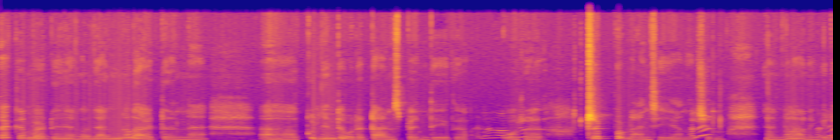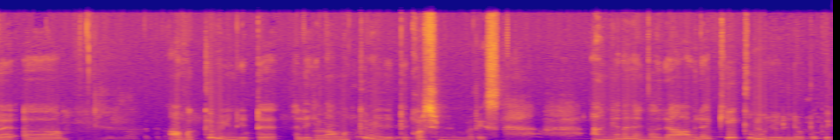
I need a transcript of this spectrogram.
സെക്കൻഡ് ബർത്ത്ഡേ ഞങ്ങൾ ഞങ്ങളായിട്ട് തന്നെ കുഞ്ഞിന്റെ കൂടെ ടൈം സ്പെൻഡ് ചെയ്ത് ഒരു ട്രിപ്പ് പ്ലാൻ ചെയ്യാന്ന് വെച്ചിരുന്നു. ഞങ്ങളാണെങ്കിൽ അവക്ക് വേണ്ടിയിട്ട് അല്ലെങ്കിൽ നമുക്ക് വേണ്ടിയിട്ട് കുറച്ച് മെമ്മറീസ് അങ്ങനെ ഞങ്ങൾ രാവിലെ കേക്ക് മുറിയിലോട്ട് പോയി.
